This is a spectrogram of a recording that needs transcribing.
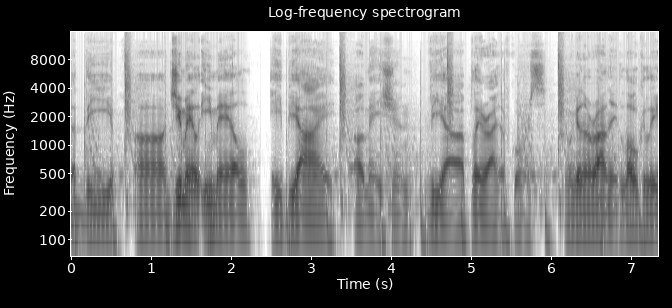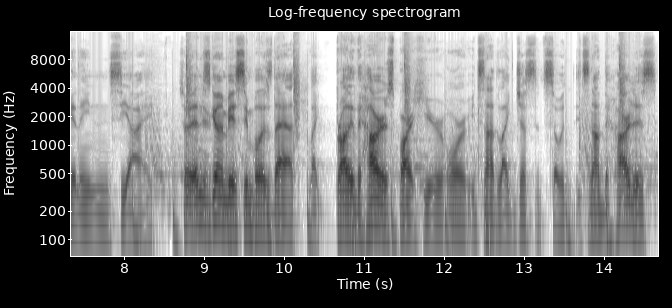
at the uh, gmail email API automation via Playwright, of course. We're gonna run it locally and in CI. So and it's gonna be as simple as that. Like probably the hardest part here, or it's not like just so it's not the hardest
